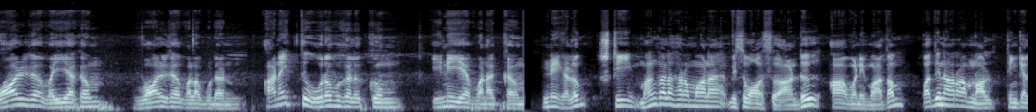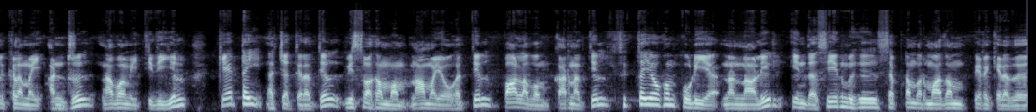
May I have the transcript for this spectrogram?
வாழ்க வையகம் வாழ்க வளமுடன். அனைத்து உறவுகளுக்கும் இனிய வணக்கம். நிகழும் ஸ்ரீ மங்களகரமான விசுவாச ஆண்டு ஆவணி மாதம் பதினாறாம் நாள் திங்கட்கிழமை அன்று நவமி திதியில் கேட்டை நட்சத்திரத்தில் விஸ்வகம்மம் நாமயோகத்தில் பாலவம் கர்ணத்தில் சித்தயோகம் கூடிய நன்னாளில் இந்த சீர்மிகு செப்டம்பர் மாதம் பிறக்கிறது.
